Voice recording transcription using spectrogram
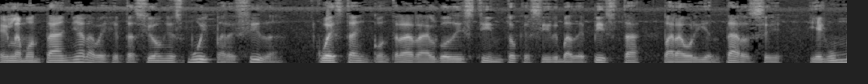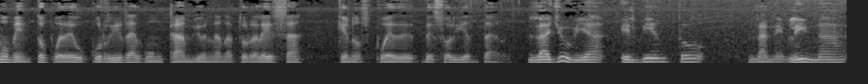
En la montaña la vegetación es muy parecida. Cuesta encontrar algo distinto que sirva de pista para orientarse y en un momento puede ocurrir algún cambio en la naturaleza que nos puede desorientar. La lluvia, el viento, la neblina,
